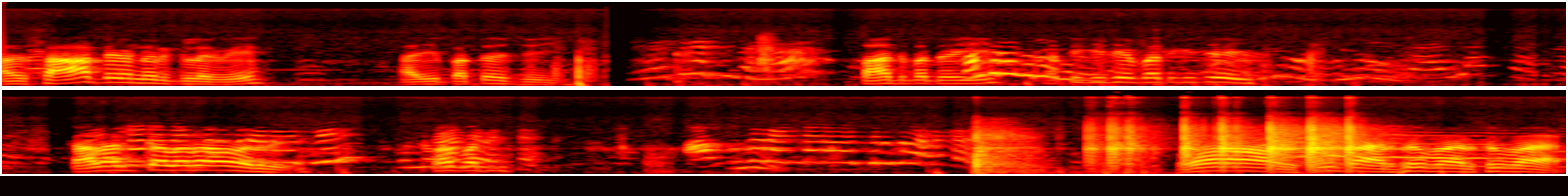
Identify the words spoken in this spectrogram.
அது சாப்பிட்டு ஒன்று இருக்குல்ல ரவி. அது பற்ற வச்சு பார்த்து பற்ற வை. பத்துக்கிச்சே பத்துக்கிச்சே கலர் கலராக வருது. வா, பத்து ஓ சூப்பர் சூப்பர் சூப்பர்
